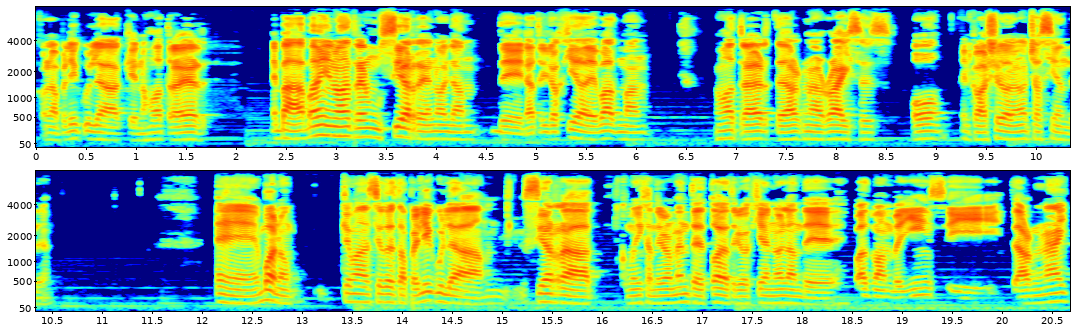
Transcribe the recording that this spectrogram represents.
con la película que nos va a traer. Va, nos va a traer un cierre de Nolan de la trilogía de Batman. Nos va a traer The Dark Knight Rises o El Caballero de la Noche Asciende. Eh, bueno, ¿qué más decir de esta película? Cierra, como dije anteriormente, toda la trilogía de Nolan de Batman Begins y The Dark Knight,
